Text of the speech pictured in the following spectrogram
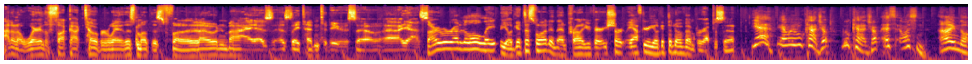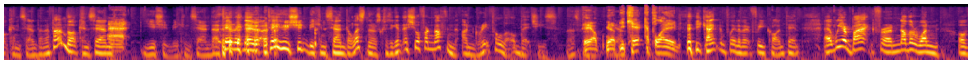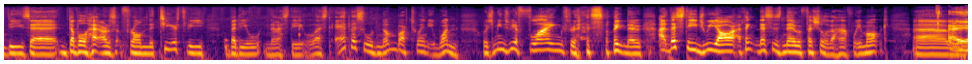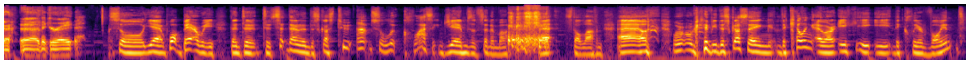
I don't know where the fuck October went. This month is flown by as as they tend to do. So uh, yeah, sorry we're running a little late, but you'll get this one, and then probably very shortly after you'll get the November episode. Yeah, yeah, we will catch up. We'll catch up. It's, listen, I'm not concerned, and if I'm not concerned, Ah. you shouldn't be concerned. I'll tell you right now, I'll tell you who shouldn't be concerned, the listeners, because you get this show for nothing. Ungrateful little bitches. That's. Yep, yep. Yeah. You can't complain. you can't complain about free content. Uh, we are back for another one of these uh, double hitters from the Tier 3 Video Nasty list, episode number 21, which means we are flying through this right now. At this stage, we are, I think this is now officially the halfway mark. Um, Uh, yeah, yeah, I think you're right. so yeah, what better way than to, to sit down and discuss two absolute classic gems of cinema? uh, stop laughing. Uh, we're we're going to be discussing The Killing Hour, aka The Clairvoyant,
